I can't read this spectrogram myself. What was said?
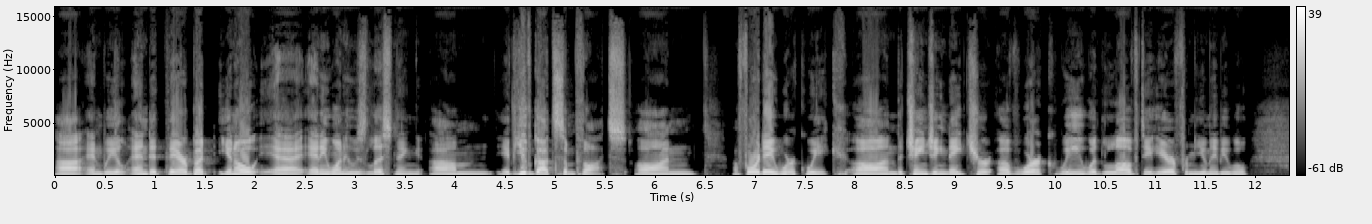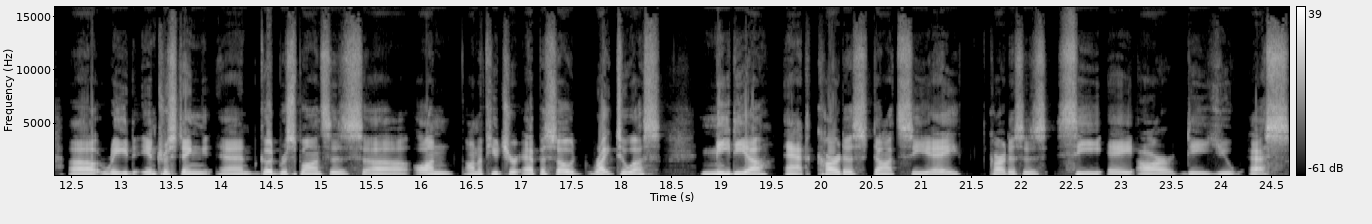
uh, and we'll end it there. But you know, uh, anyone who's listening, um, if you've got some thoughts on a four day work week, on the changing nature of work, we would love to hear from you. Maybe we'll. Uh, read interesting and good responses uh, on on a future episode. Write to us, media at cardus.ca. Cardus is C A R D U S,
